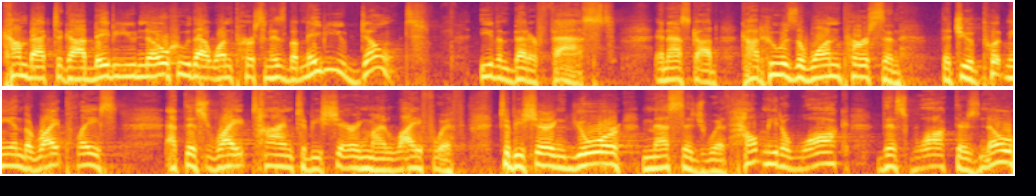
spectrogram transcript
come back to God. Maybe you know who that one person is, but maybe you don't. Even better, fast and ask God, God, who is the one person that you have put me in the right place at this right time to be sharing my life with, to be sharing your message with. Help me to walk this walk. There's no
